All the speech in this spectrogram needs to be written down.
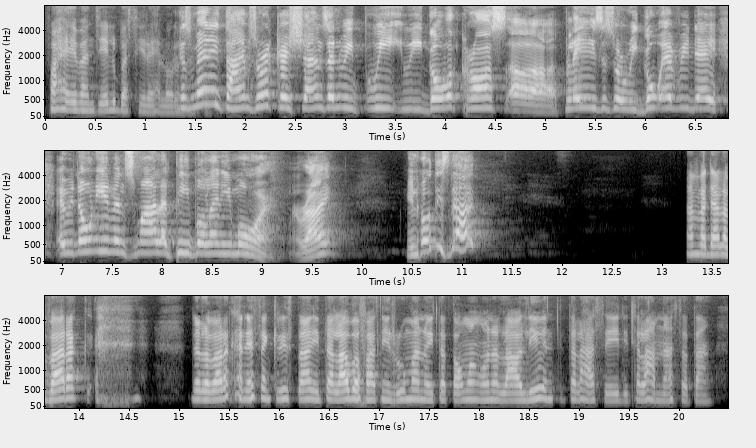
fa evangelho basira helor. Because many times we're Christians and we, we, we go across uh, places where we go every day and we don't even smile at people anymore. Right? You notice that? Tamba dala barak dala barak kanesan kristan ita lao ba fatin ruma no ita tomang ona lao liu ita lah se ita lah hamnasa tan. Ita lah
